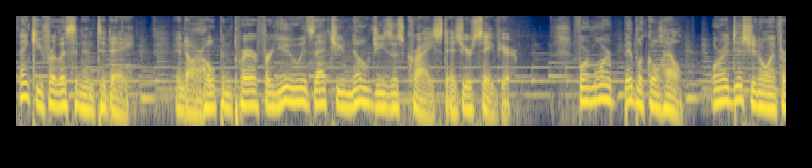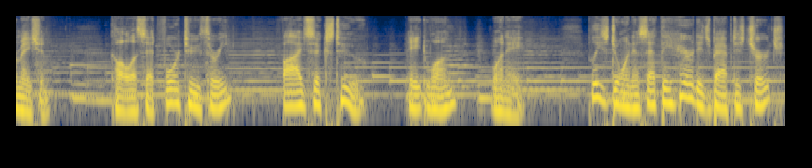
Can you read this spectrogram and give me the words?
Thank you for listening today. And our hope and prayer for you is that you know Jesus Christ as your Savior. For more biblical help or additional information, call us at 423 562 8118. Please join us at the Heritage Baptist Church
